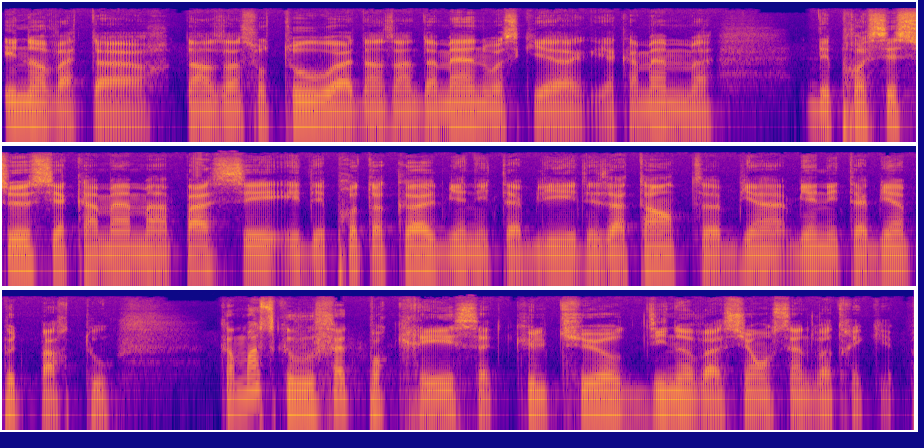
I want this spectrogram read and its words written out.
innovateurs, dans un, surtout euh, dans un domaine où est-ce qu'il y, a quand même des processus, il y a quand même un passé et des protocoles bien établis et des attentes bien, bien établies un peu de partout. Comment est-ce que vous faites pour créer cette culture d'innovation au sein de votre équipe?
